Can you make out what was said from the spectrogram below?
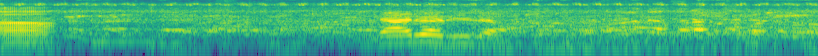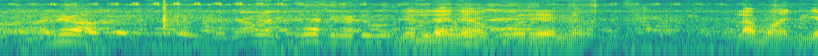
ആ. ഇല്ല ഞാൻ പോരെയാണ് നല്ല മഞ്ഞ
